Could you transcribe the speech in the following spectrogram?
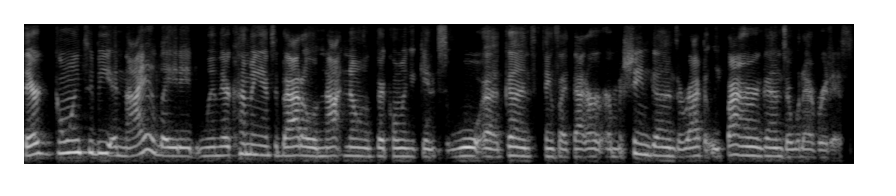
they're going to be annihilated when they're coming into battle, not knowing that they're going against war, uh, guns, things like that, or, or machine guns or rapidly firing guns or whatever it is.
